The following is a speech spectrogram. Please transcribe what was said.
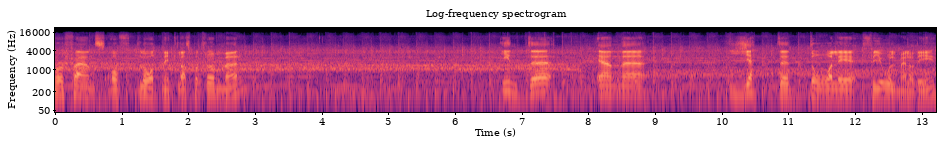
For fans of Plåt-Niklas på trummor. Inte en eh, jättedålig fiolmelodi.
